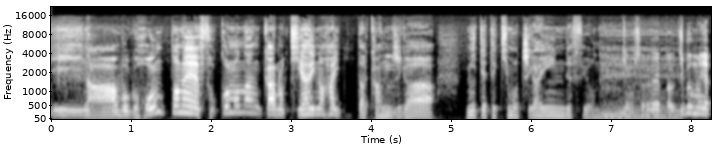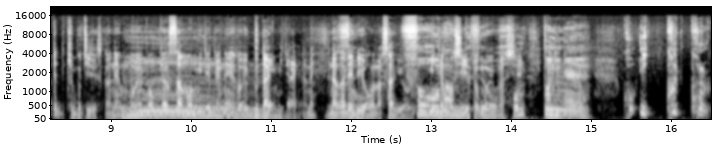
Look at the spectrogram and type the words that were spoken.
いいなあ僕本当ねそこのなんかあの気合の入った感じが見てて気持ちがいいんですよね、でもそれがやっぱ自分もやってて気持ちいいですかね。もうやっぱお客さんも見ててねうんそういう舞台みたいなね流れるような作業を見てほしいと思いますし。本当にね、こう一個一個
